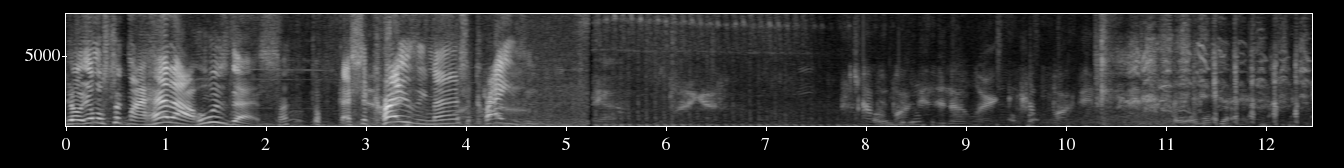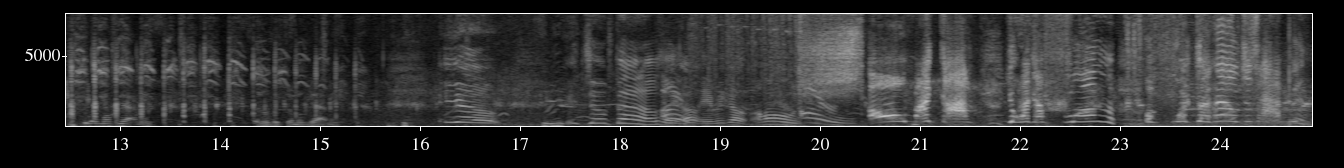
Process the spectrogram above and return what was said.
Yo, you almost took my head out. Who is that, son? That shit crazy, man. That Shit crazy. Yeah. Couple boxes did not work. Couple boxes. Oh, He almost got me. Little bitch almost got me. Yo, he jumped out. I was like, oh, oh here we go. Oh, oh, sh- oh my God. Yo, I got flung. What, what the hell just happened?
